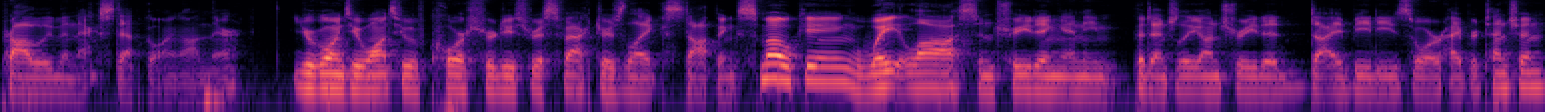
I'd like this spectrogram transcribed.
probably the next step going on there. You're going to want to, of course, reduce risk factors like stopping smoking, weight loss, and treating any potentially untreated diabetes or hypertension.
